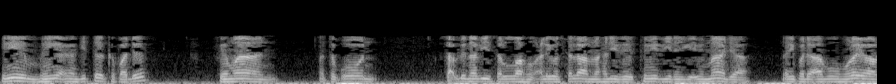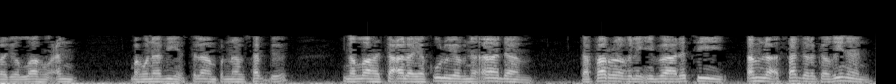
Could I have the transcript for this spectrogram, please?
Ini mengingatkan kita kepada firman ataupun sabda Nabi sallallahu alaihi wasallam hadis Tirmizi dan juga Ibn Majah daripada Abu Hurairah radhiyallahu an bahawa Nabi sallallahu pernah bersabda Inna Allah Ta'ala yaqulu ya ibn Adam tafarrag li ibadati amla sadraka ghinan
